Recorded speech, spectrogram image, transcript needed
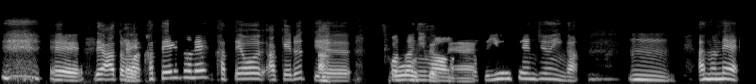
えーで、あと、まあ、はい家庭のね、家庭を開けるっていうことにも、優先順位が。うん。あのね、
